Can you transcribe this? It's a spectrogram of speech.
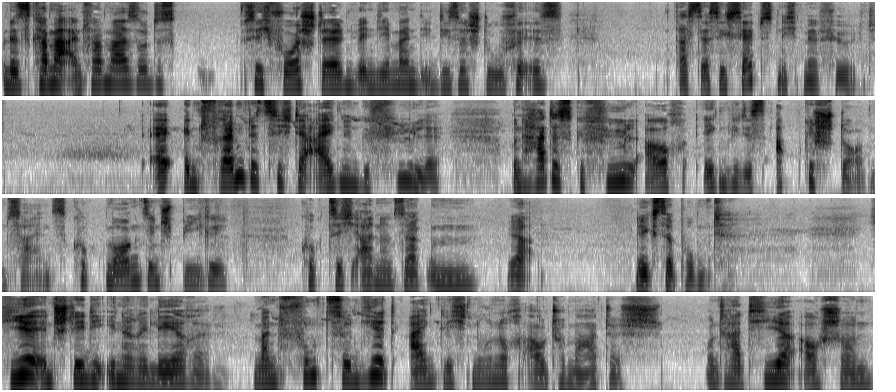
Und jetzt kann man einfach mal so das, sich vorstellen, wenn jemand in dieser Stufe ist, dass der sich selbst nicht mehr fühlt. Er entfremdet sich der eigenen Gefühle und hat das Gefühl auch irgendwie des Abgestorbenseins. Guckt morgens in den Spiegel, guckt sich an und sagt, mm, ja, nächster Punkt. Hier entsteht die innere Leere. Man funktioniert eigentlich nur noch automatisch und hat hier auch schon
